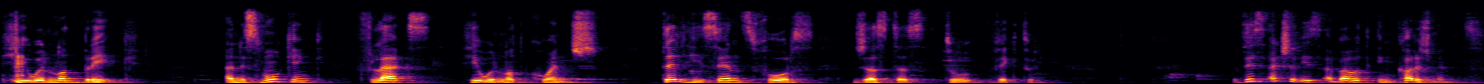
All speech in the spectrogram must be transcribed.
he will not break, and smoking flax he will not quench, till he sends forth justice to victory. This actually is about encouragement,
